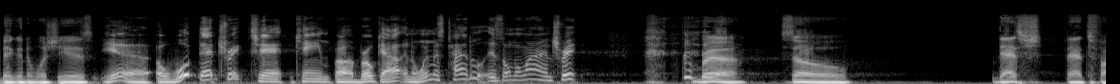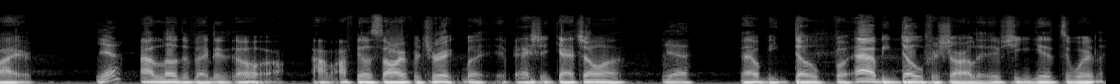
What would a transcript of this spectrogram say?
bigger than what she is. yeah, a whoop that trick chant came uh, broke out, and the women's title is on the line. Trick, Bruh. So that's that's fire. yeah, I love the fact that oh I, I feel sorry for Trick, but if that should catch on, yeah. that would be dope for that would be dope for Charlotte if she can get to where like,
